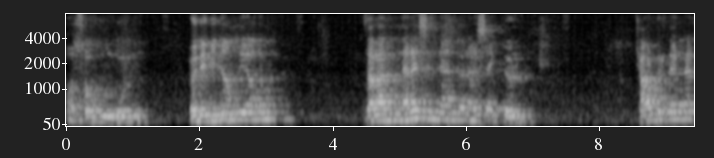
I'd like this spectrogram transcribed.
o sorumluluğun önemini anlayalım. Zararın neresinden dönersek dön, kârdır derler.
